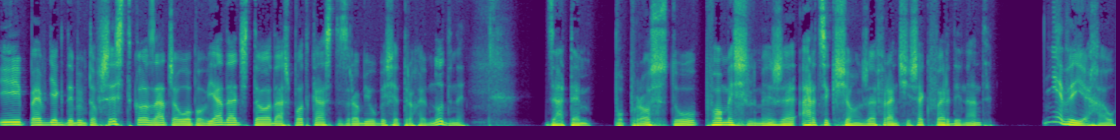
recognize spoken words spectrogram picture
i pewnie gdybym to wszystko zaczął opowiadać, to nasz podcast zrobiłby się trochę nudny. Zatem po prostu pomyślmy, że arcyksiąże Franciszek Ferdynand nie wyjechał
